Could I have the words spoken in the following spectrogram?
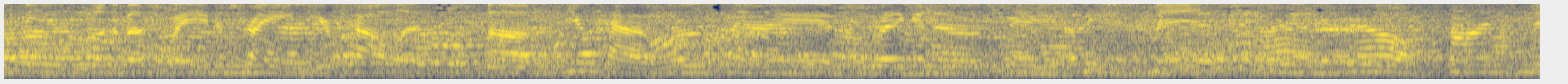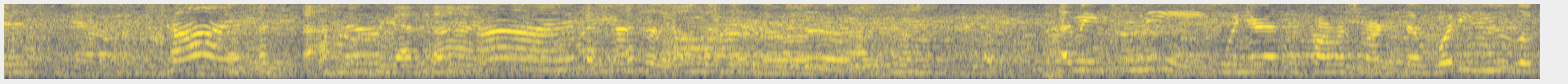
to me is one of the best way to train your palates. Um, you have rosemary and oregano, sage, I mean, mint, thyme's mint. Time. We got time. Time. So, I mean, to me, when you're at the farmer's market, though, what do you look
